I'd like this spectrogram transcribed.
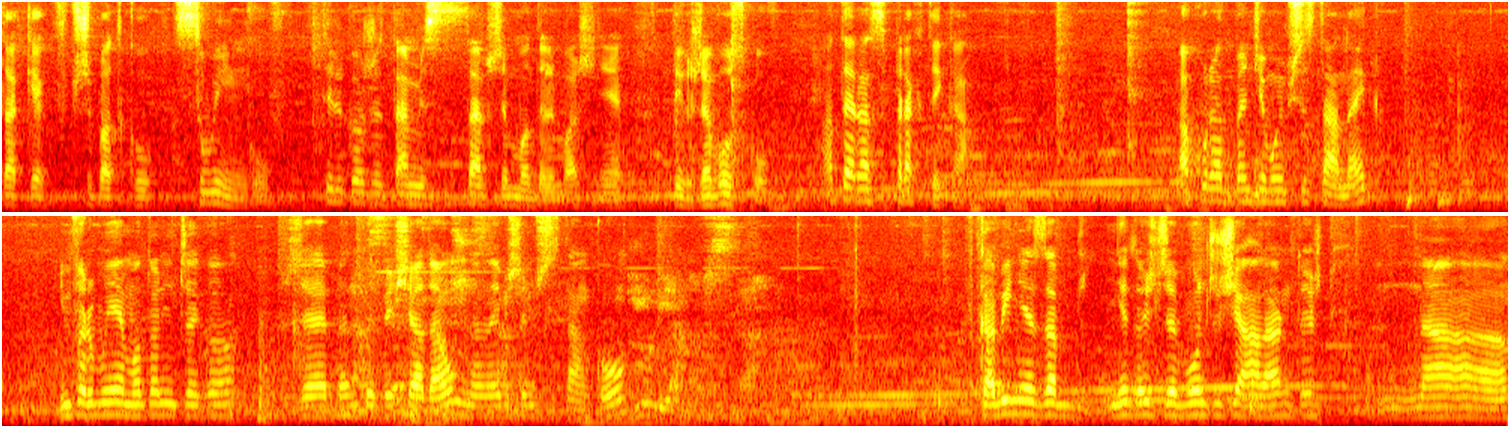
tak jak w przypadku swingów. Tylko, że tam jest starszy model właśnie tychże wózków. A teraz praktyka. Akurat będzie mój przystanek. Informuję motoniczego, że będę wysiadał na najbliższym przystanku. W kabinie nie dość, że włączył się alarm, to jeszcze na,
